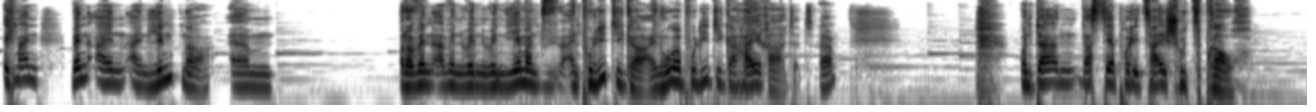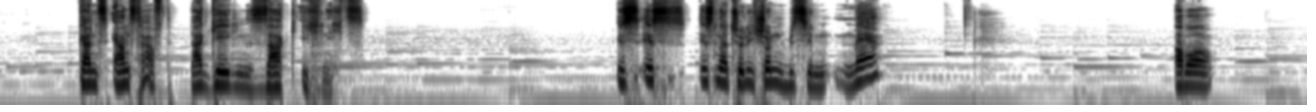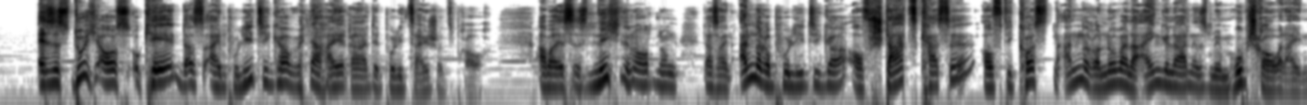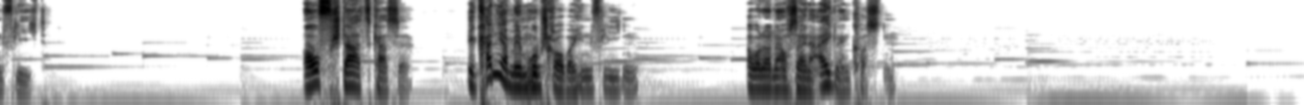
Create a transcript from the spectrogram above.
Ich meine, wenn ein, ein Lindner ähm, oder wenn, wenn, wenn, wenn jemand, ein Politiker, ein hoher Politiker heiratet, ja, und dann, dass der Polizeischutz braucht. Ganz ernsthaft, Dagegen sag ich nichts. Ist, ist, ist natürlich schon ein bisschen mehr. Aber es ist durchaus okay, dass ein Politiker, wenn er heiratet, Polizeischutz braucht. Aber es ist nicht in Ordnung, dass ein anderer Politiker auf Staatskasse, auf die Kosten anderer, nur weil er eingeladen ist, mit dem Hubschrauber dahin fliegt. Auf Staatskasse. Er kann ja mit dem Hubschrauber hinfliegen. Aber dann auf seine eigenen Kosten.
